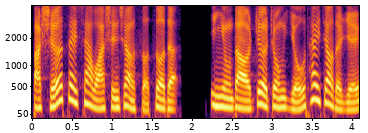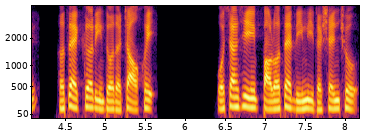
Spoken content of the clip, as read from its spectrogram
把蛇在夏娃身上所做的。应用到热衷犹太教的人和在哥林多的教会，我相信保罗在灵里的深处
